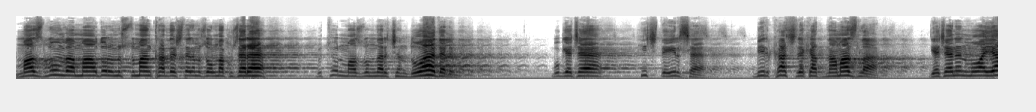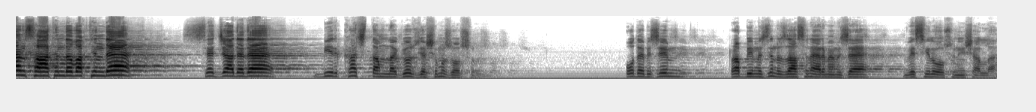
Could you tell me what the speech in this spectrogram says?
mazlum ve mağdur Müslüman kardeşlerimiz olmak üzere bütün mazlumlar için dua edelim. Bu gece hiç değilse birkaç rekat namazla gecenin muayyen saatinde vaktinde seccadede birkaç damla gözyaşımız olsun. O da bizim Rabbimizin rızasına ermemize vesile olsun inşallah.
